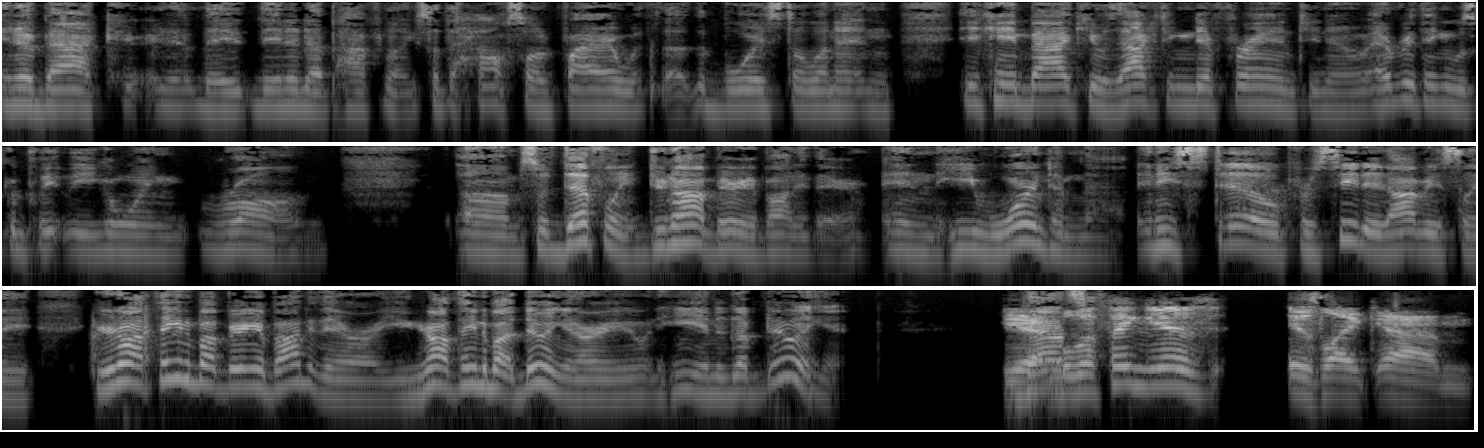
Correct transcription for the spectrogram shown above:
you know, back, you know, they, they ended up having to like set the house on fire with the, the boy still in it. And he came back, he was acting different, you know, everything was completely going wrong. Um, so definitely do not bury a body there. And he warned him that. And he still proceeded, obviously. You're not thinking about burying a body there, are you? You're not thinking about doing it, are you? And he ended up doing it. Yeah. That's, well, the thing is, is like, um,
